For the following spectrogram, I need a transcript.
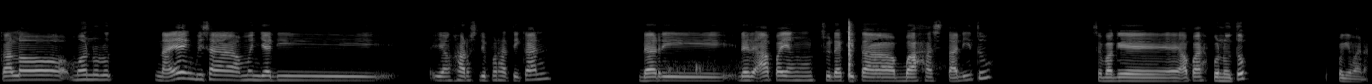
kalau menurut Naya yang bisa menjadi yang harus diperhatikan dari dari apa yang sudah kita bahas tadi itu sebagai apa penutup bagaimana?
